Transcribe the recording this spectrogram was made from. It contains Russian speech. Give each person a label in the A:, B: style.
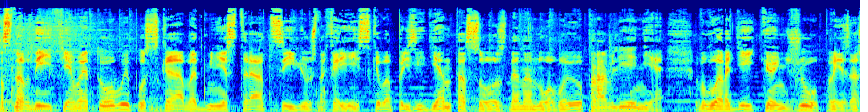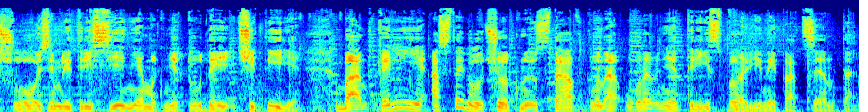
A: Основные темы этого выпуска. В администрации южнокорейского президента создано новое управление. В городе Кёнджу произошло землетрясение магнитудой 4. Банк Кореи оставил учетную ставку на уровне 3,5%.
